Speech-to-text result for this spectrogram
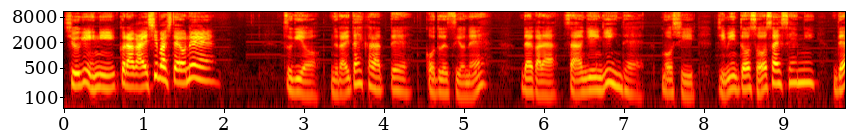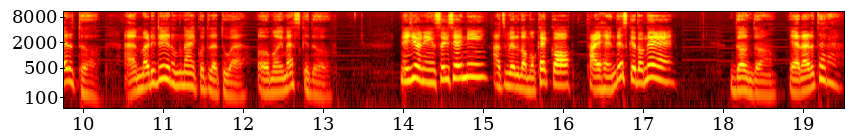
衆議院にくら替えしましたよね。次を狙いたいからってことですよね。だから参議院議員でもし自民党総裁選に出ると、あんまり例のないことだとは思いますけど。20人推薦人集めるのも結構大変ですけどね。どんどんやられたら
